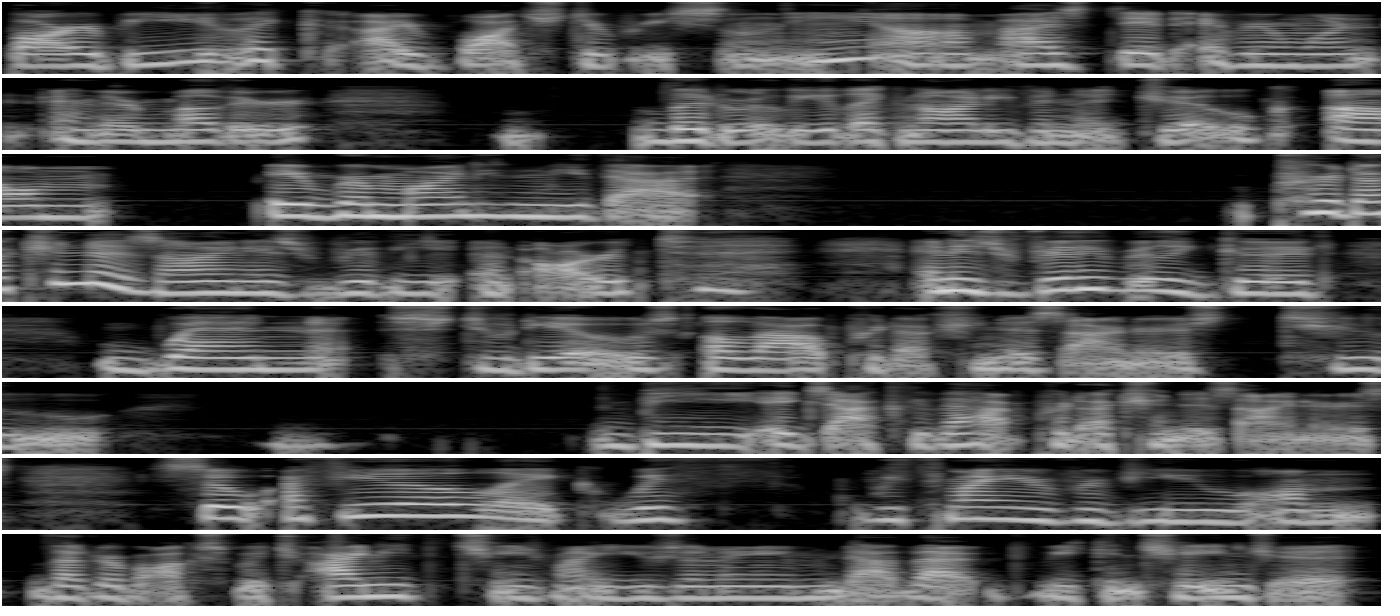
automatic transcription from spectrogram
Barbie, like I watched it recently, um, as did everyone and their mother, literally, like not even a joke. Um, it reminded me that production design is really an art and is really, really good when studios allow production designers to be exactly that production designers. So I feel like with with my review on Letterboxd, which I need to change my username now that we can change it.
